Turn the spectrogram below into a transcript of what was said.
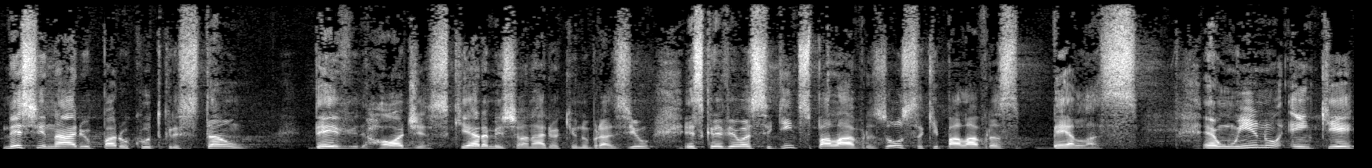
Nesse inário para o culto cristão, David Hodges, que era missionário aqui no Brasil, escreveu as seguintes palavras, ouça que palavras belas. É um hino em que,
